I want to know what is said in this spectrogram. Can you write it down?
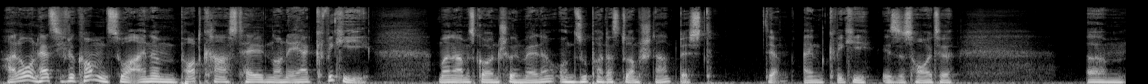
Hallo und herzlich willkommen zu einem Podcast Helden on Air Quickie. Mein Name ist Gordon Schönwelder und super, dass du am Start bist. Ja, ein Quickie ist es heute. Ähm,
